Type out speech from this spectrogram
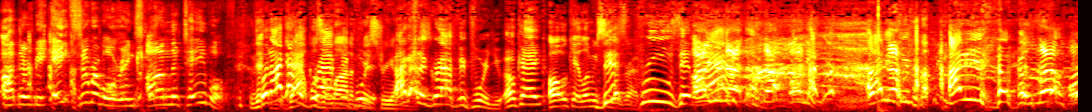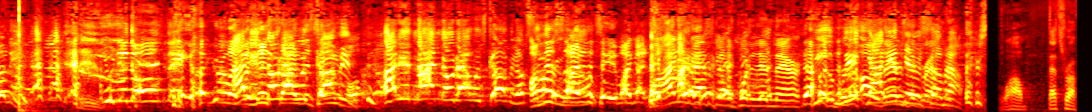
Uh, there'd be eight Super Bowl rings on the table. But I got that a was graphic a lot of for history. You. I got a graphic for you, okay? Oh, okay. Let me see this graphic. proves that. Oh, you're not, that's not funny. I didn't even. I didn't even know that was not funny. You did the whole thing. You were like I on didn't this know side that of was the coming. Table. I did not know that was coming. I'm sorry. On this side Wild. of the table, I got. Well, I didn't ask him to put it in there. He, The Nick oh, got in there graphic. somehow. Wow, that's rough.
